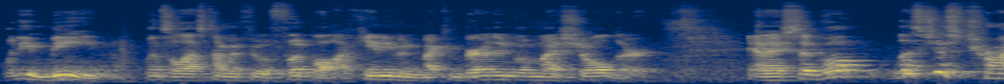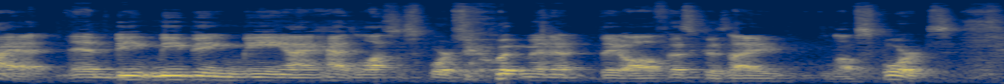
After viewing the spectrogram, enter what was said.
what do you mean? When's the last time I threw a football? I can't even, I can barely move my shoulder. And I said, well, let's just try it. And be, me being me, I had lots of sports equipment at the office because I love sports.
